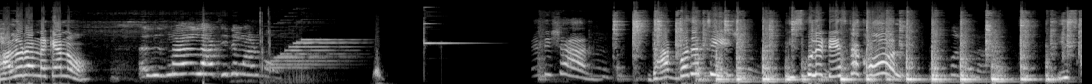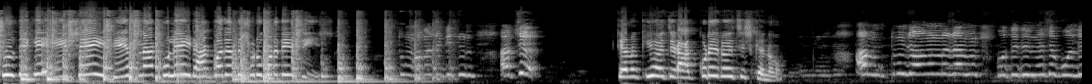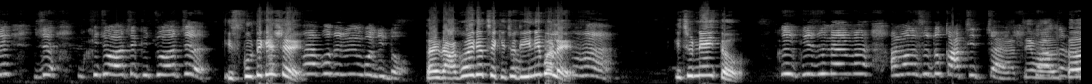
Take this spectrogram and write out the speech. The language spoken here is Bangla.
ভালো রান্না কেন? দিশান ঢাক বাজাচ্ছিস? স্কুলে ড্রেসটা খোল। স্কুল থেকে এসেই ড্রেস না খুলেই ঢাক বাজাতে শুরু করে দিয়েছিস। তোমার কাছে কিছু আছে কেন কি হয়েছে? রাগ করে রয়েছিস কেন? আমি তুমি জানো না যে আমি প্রতিদিন এসে বলি যে কিছু আছে কিছু আছে স্কুল থেকে এসে? হ্যাঁ প্রতিদিন বলি তো। তাই রাগ হয়ে গেছে? কিছু দিইনি বলে? হ্যাঁ। কিছু নেই তো? কি- কিছু নেই মানে আমাকে শুধু কাচির চাই। আছে বলতো?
